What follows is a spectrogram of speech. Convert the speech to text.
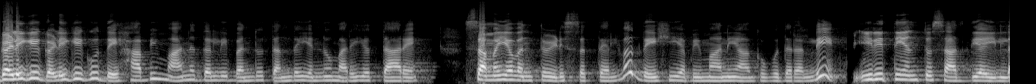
ಗಳಿಗೆ ಗಳಿಗೆಗೂ ದೇಹಾಭಿಮಾನದಲ್ಲಿ ಬಂದು ತಂದೆಯನ್ನು ಮರೆಯುತ್ತಾರೆ. ಸಮಯವಂತೂ ಇಡಿಸುತ್ತೆ ಅಲ್ವಾ ದೇಹಿ ಅಭಿಮಾನಿ ಆಗುವುದರಲ್ಲಿ? ಈ ರೀತಿಯಂತೂ ಸಾಧ್ಯ ಇಲ್ಲ.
